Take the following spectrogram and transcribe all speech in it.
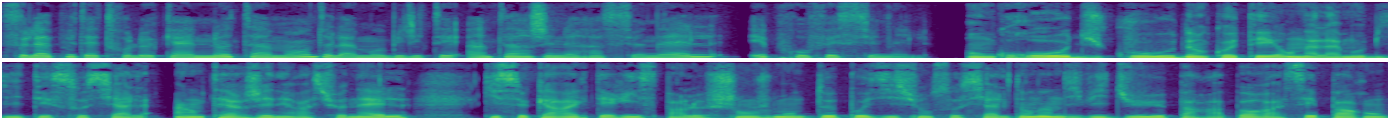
Cela peut être le cas notamment de la mobilité intergénérationnelle et professionnelle. En gros, du coup, d'un côté, on a la mobilité sociale intergénérationnelle qui se caractérise par le changement de position sociale d'un individu par rapport à ses parents.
